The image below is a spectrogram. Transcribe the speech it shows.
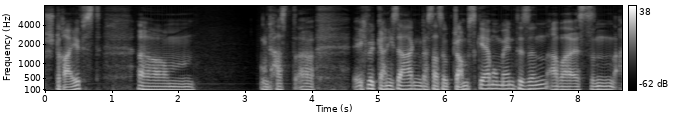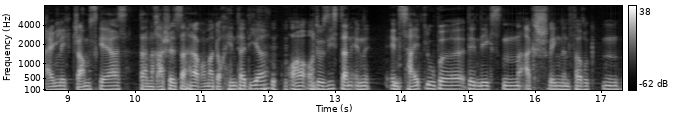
streifst. Ähm, und hast, äh, ich würde gar nicht sagen, dass das so Jumpscare-Momente sind, aber es sind eigentlich Jumpscares. Dann raschelt es dann halt auf einmal doch hinter dir Oh, und du siehst dann in, in Zeitlupe den nächsten axtschwingenden Verrückten,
